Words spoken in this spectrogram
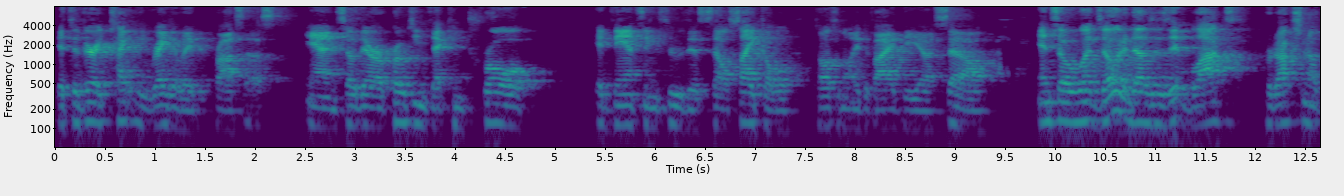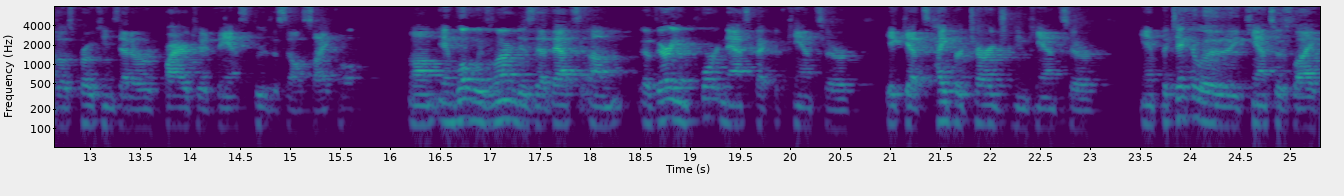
It's a very tightly regulated process. And so there are proteins that control advancing through this cell cycle to ultimately divide the uh, cell. And so what Zota does is it blocks production of those proteins that are required to advance through the cell cycle. Um, and what we've learned is that that's um, a very important aspect of cancer. It gets hypercharged in cancer, and particularly cancers like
